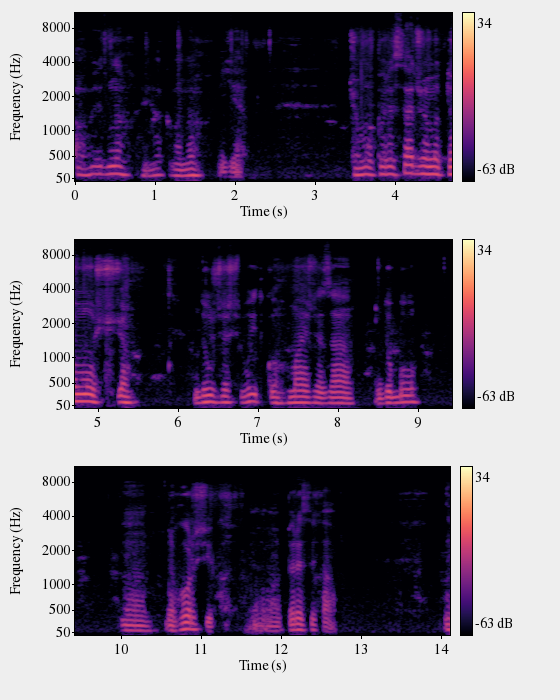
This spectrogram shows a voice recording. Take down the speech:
видно, як воно є. Чому пересаджуємо? Тому що дуже швидко, майже за добу, е, горщик е, пересихав. І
